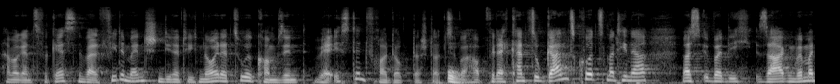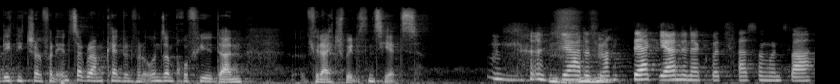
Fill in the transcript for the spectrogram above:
haben wir ganz vergessen, weil viele Menschen, die natürlich neu dazugekommen sind, wer ist denn Frau Dr. Stotz überhaupt? Vielleicht kannst du ganz kurz, Martina, was über dich sagen. Wenn man dich nicht schon von Instagram kennt und von unserem Profil, dann vielleicht spätestens jetzt. Ja, das mache ich sehr gerne in der Kurzfassung. Und zwar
